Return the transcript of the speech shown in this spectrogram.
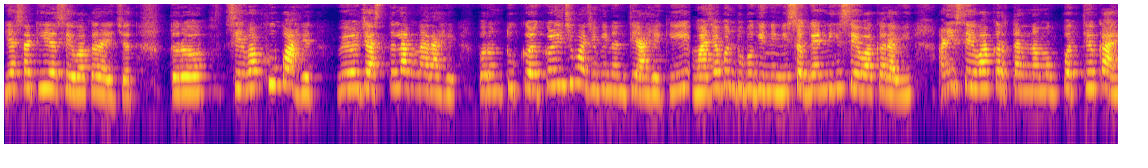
यासाठी या सेवा करायच्यात. तर सेवा खूप आहेत. वेळ जास्त लागणार आहे. परंतु कळकळीची माझी विनंती आहे की माझ्या बंधू भगिनींनी सगळ्यांनी ही सेवा करावी. आणि सेवा करताना मग पथ्य काय?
